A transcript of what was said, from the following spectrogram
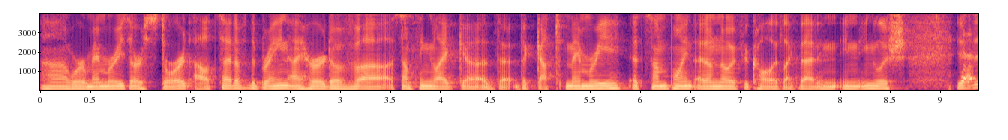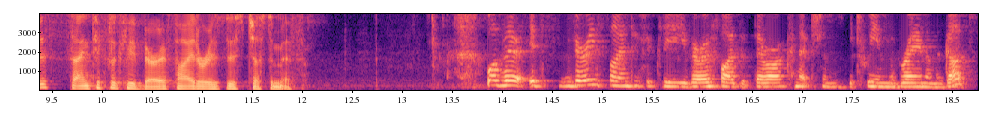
uh, where memories are stored outside of the brain. I heard of uh, something like uh, the, the gut memory at some point. I don't know if you call it like that in, in English. Is this scientifically verified or is this just a myth? Well, there, it's very scientifically verified that there are connections between the brain and the gut.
